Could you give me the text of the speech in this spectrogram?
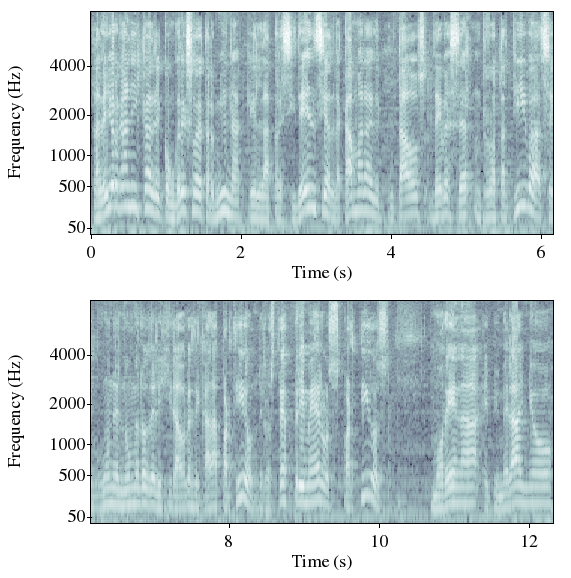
La ley orgánica del Congreso determina que la presidencia de la Cámara de Diputados debe ser rotativa según el número de legisladores de cada partido, de los tres primeros partidos. Morena el primer año,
